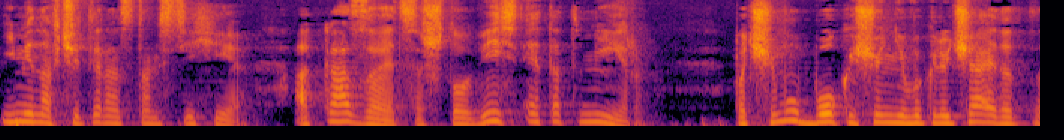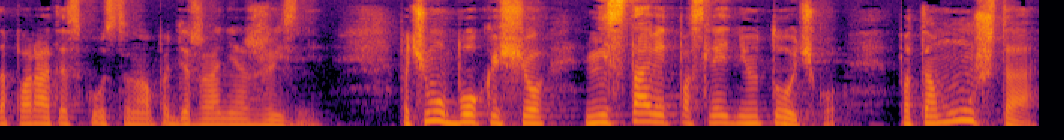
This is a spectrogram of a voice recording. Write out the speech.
именно в 14 стихе. Оказывается, что весь этот мир, почему Бог еще не выключает этот аппарат искусственного поддержания жизни – Почему Бог еще не ставит последнюю точку? Потому что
